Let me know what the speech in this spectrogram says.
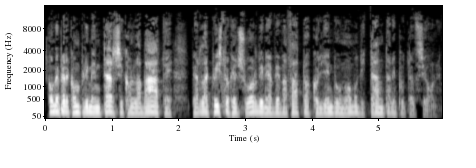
come per complimentarsi con l'abate per l'acquisto che il suo ordine aveva fatto accogliendo un uomo di tanta reputazione.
